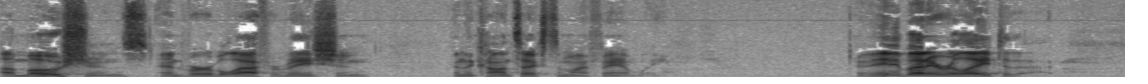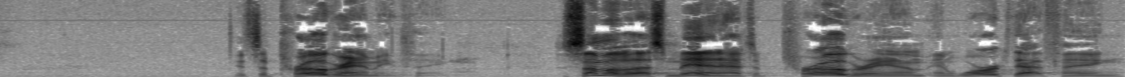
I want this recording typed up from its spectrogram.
emotions and verbal affirmation in the context of my family? Can anybody relate to that? It's a programming thing. Some of us men have to program and work that thing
